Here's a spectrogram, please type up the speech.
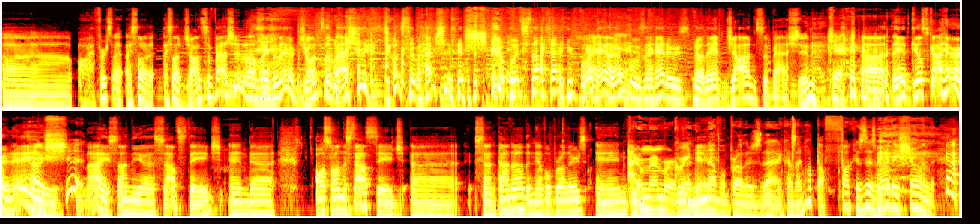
Uh, oh, at first I, I saw I saw John Sebastian and I was like, do they have John Sebastian? John Sebastian Woodstock '94. God Damn, that damn. was ahead. It was no, they had John Sebastian. Okay. Uh, they had Gil Scott Heron. Hey, Oh, shit. nice on the uh, South Stage, and uh, also on the South Stage, uh, Santana, the Neville Brothers, and Green, I remember Green the Day. Neville Brothers that because I was like, what the fuck is this? Why are they showing that?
